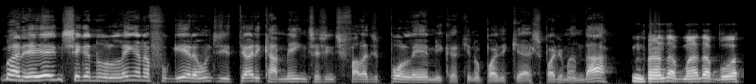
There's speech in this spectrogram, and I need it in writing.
Mano, e aí a gente chega no Lenha na Fogueira, onde teoricamente a gente fala de polêmica aqui no podcast. Pode mandar? Manda, manda boa.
